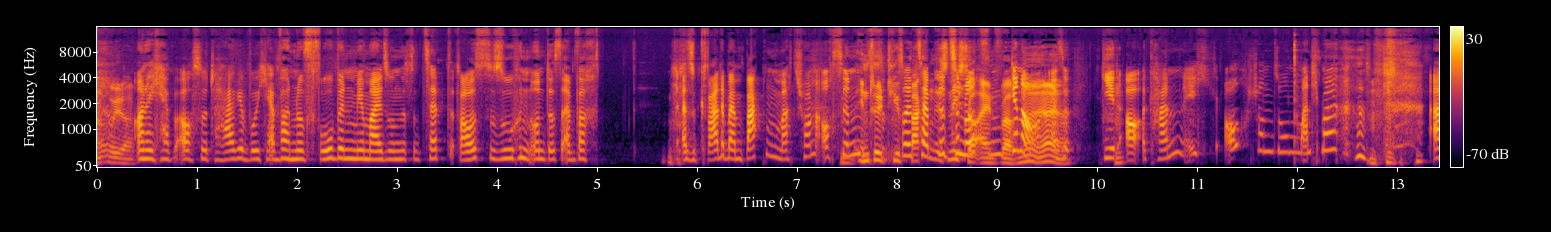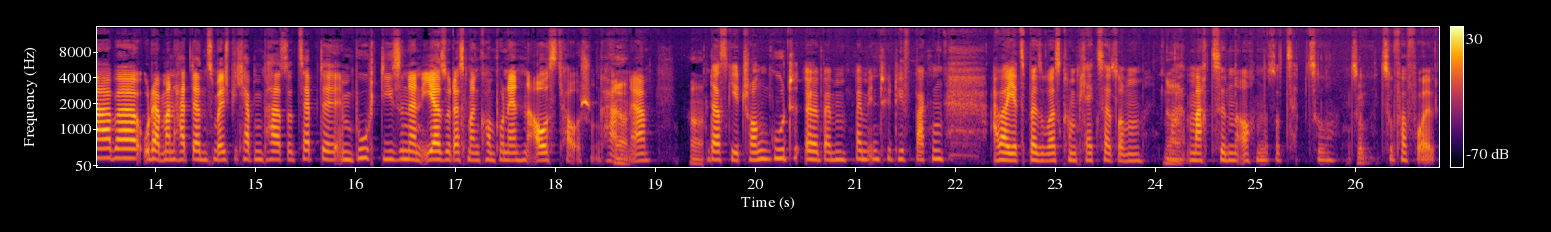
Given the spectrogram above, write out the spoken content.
oh ja. Und ich habe auch so Tage, wo ich einfach nur froh bin, mir mal so ein Rezept rauszusuchen und das einfach. Also gerade beim Backen macht schon auch Sinn. Intuitiv Rezepte backen ist zu nicht so nutzen. einfach, Genau. ne? Ja, ja. Also geht auch, kann ich auch schon so manchmal. Aber, oder man hat dann zum Beispiel, ich habe ein paar Rezepte im Buch, die sind dann eher so, dass man Komponenten austauschen kann. Ja. Ja. Das geht schon gut äh, beim, beim Intuitivbacken. Aber jetzt bei sowas Komplexerem Ja. ma- macht Sinn, auch ein Rezept zu, zu, zu verfolgen.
